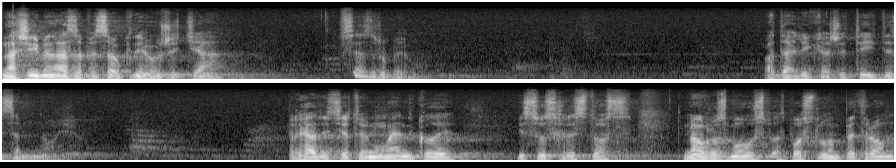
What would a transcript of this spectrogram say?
Наші імена записав книгу життя. Все зробив. А далі каже, ти йди за мною. Пригадується той момент, коли Ісус Христос мав розмову з апостолом Петром.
